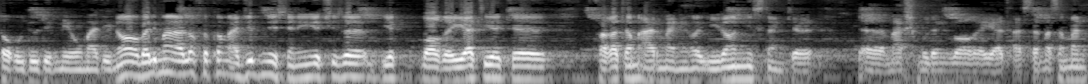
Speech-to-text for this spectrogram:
تا حدودی می اومد اینا. ولی من الان فکر کنم عجیب نیست. یعنی یه چیز یک واقعیتیه که فقط هم ارمنی های ایران نیستن که مشمول این واقعیت هستن. مثلا من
